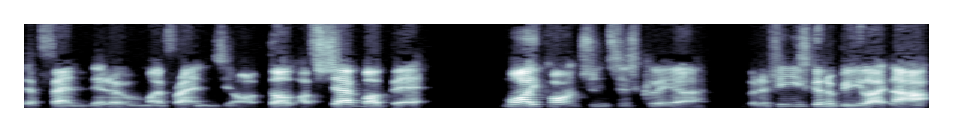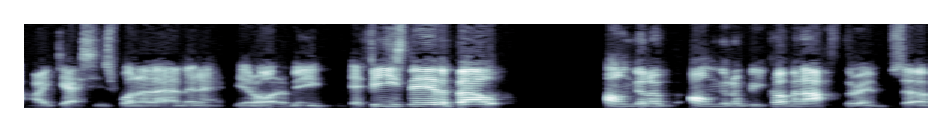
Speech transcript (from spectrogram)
Defend it over my friends. You know, I've, done, I've said my bit. My conscience is clear. But if he's going to be like that, I guess it's one of them, innit? You know what I mean? If he's near the belt, I'm gonna I'm gonna be coming after him. So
